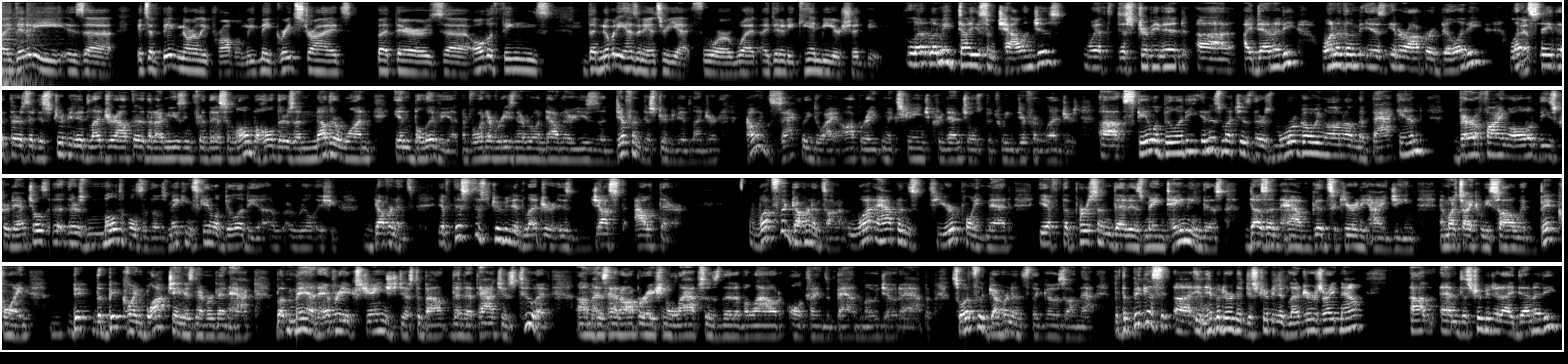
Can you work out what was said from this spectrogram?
identity is a it's a big gnarly problem. We've made great strides, but there's uh, all the things that nobody has an answer yet for what identity can be or should be. Let, let me tell you some challenges with distributed uh, identity. One of them is interoperability. Let's yep. say that there's a distributed ledger out there that I'm using for this, and lo and behold, there's another one in Bolivia. And for whatever reason, everyone down there uses a different distributed ledger. How exactly do I operate and exchange credentials between different ledgers? Uh, scalability, in as much as there's more going on on the back end, verifying all of these credentials, there's multiples of those, making scalability a, a real issue. Governance. If this distributed ledger is just out there, what's the governance on it? What happens to your point ned if the person that is maintaining this doesn't have good security hygiene? And much like we saw with bitcoin the bitcoin blockchain has never been hacked but man every exchange just about that attaches to it um, has had operational lapses that have allowed all kinds of bad mojo to happen. So what's the governance that goes on that? But the biggest uh, inhibitor to distributed ledgers right now um, and distributed identity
